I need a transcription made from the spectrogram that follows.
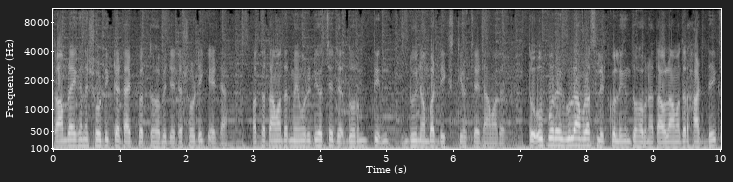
তো আমরা এখানে সঠিকটা টাইপ করতে হবে, যেটা সঠিক এটা। অর্থাৎ আমাদের মেমোরিটি হচ্ছে ধরুন তিন- দুই নম্বর ডিস্কটি হচ্ছে এটা আমাদের। তো উপরেগুলো আমরা সিলেক্ট করলে কিন্তু হবে না, তাহলে আমাদের হার্ড ডিস্ক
